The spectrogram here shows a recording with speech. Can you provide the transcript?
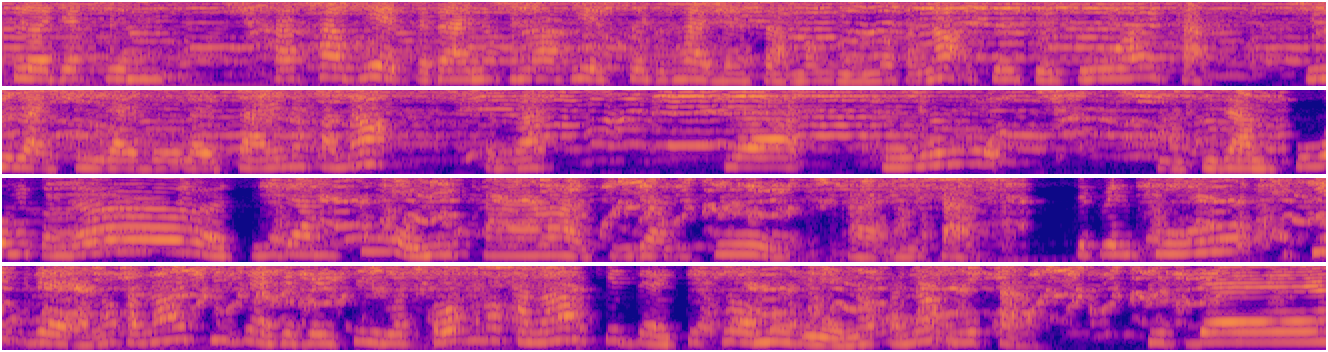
เสื้อเด็กกลุ่มถ้าเข้าเพจก็ได้เนาะค่ะเนาะเพจเสื้อผู้ไทยแบรนด์สามมังหมูเนาะค่ะเนาะเสื้อสวยๆค่ะ มีหลายสีหลายเบอร์หลายไซส์เนาะคะเนาะสำหรับเสื้อคูหาสีดำคู่ให้กันเด้อสีดำคู่นี่ค่ะ สีดำคู่ค่ะนี่ค่ะ จะเป็นคูคิดแดงเนาะค่ะเนาะคิดแดงจะเป็นสีวัดโต๊ะเนาะค่ะเนาะคิดแดงคิดทอมือเองเนาะค่ะเนาะนี่ค่ะคิดแดง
